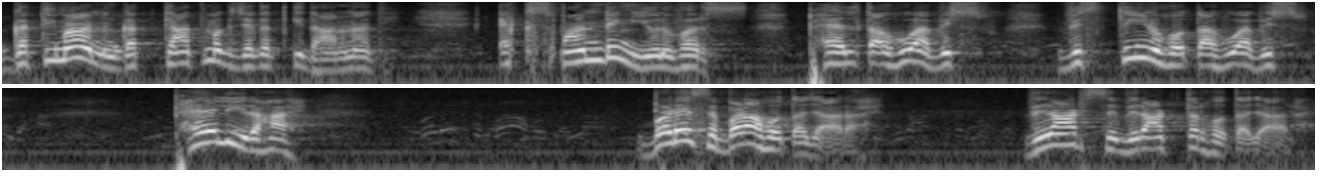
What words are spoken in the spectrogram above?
गतिमान, गत्यात्मक जगत की धारणा थी। एक्सपांडिंग यूनिवर्स, फैलता हुआ विश्व, विस्तीर्ण होता हुआ विश्व, फैल ही रहा है। बड़े से बड़ा होता जा रहा है। विराट से विराटतर होता जा रहा है।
